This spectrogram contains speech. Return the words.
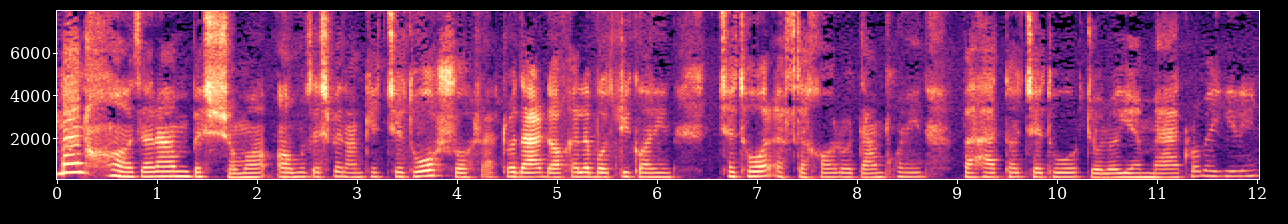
من حاضرم به شما آموزش بدم که چطور شهرت رو در داخل بطری کنین چطور افتخار رو دم کنین و حتی چطور جلوی مرگ رو بگیرین.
